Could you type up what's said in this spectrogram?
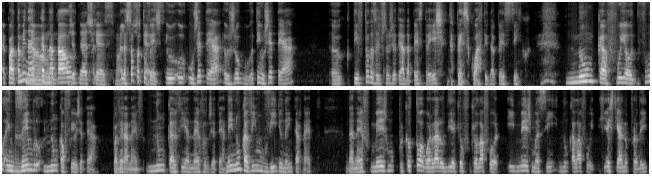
Epá, também na não, época de Natal. GTA esquece, mano. Olha, só para tu veres, o, o, o, GTA, o jogo, eu tenho o GTA Eu tive todas as versões do GTA da PS3, da PS4 e da PS5. Nunca fui, ao, fui em dezembro, nunca fui ao GTA para ver a neve. Nunca vi a neve no GTA. Nem nunca vi um vídeo na internet da neve, mesmo porque eu estou a aguardar o dia que eu, que eu lá for. E mesmo assim, nunca lá fui. E este ano perdi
